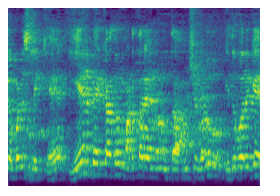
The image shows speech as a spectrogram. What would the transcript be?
ಕಬಳಿಸಲಿಕ್ಕೆ ಏನು ಬೇಕಾದರೂ ಮಾಡ್ತಾರೆ ಅನ್ನುವಂಥ ಅಂಶಗಳು ಇದುವರೆಗೆ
